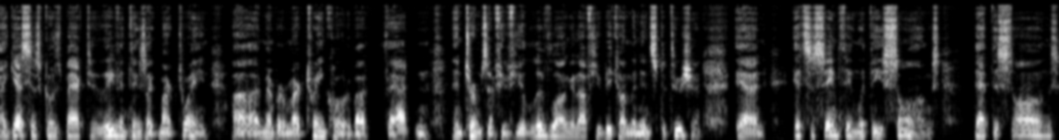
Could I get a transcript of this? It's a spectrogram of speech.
I guess this goes back to even things like Mark Twain. Uh, I remember Mark Twain quote about that, and in terms of if you live long enough, you become an institution. And it's the same thing with these songs, that the songs,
